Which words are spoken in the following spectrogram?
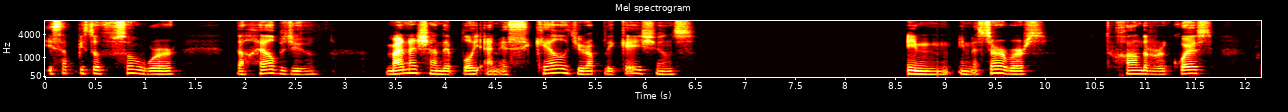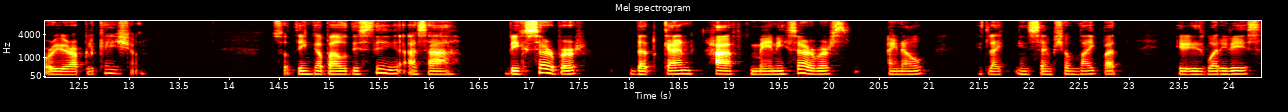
is a piece of software that helps you manage and deploy and scale your applications in in the servers to handle requests for your application. So think about this thing as a big server that can have many servers. I know it's like Inception like, but it is what it is.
